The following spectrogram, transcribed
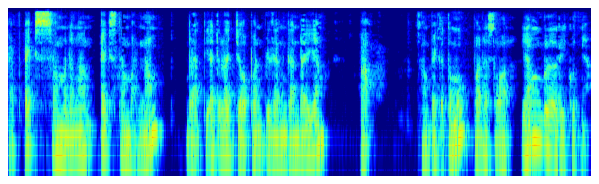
Fx sama dengan X tambah 6. Berarti adalah jawaban pilihan ganda yang Sampai ketemu pada soal yang berikutnya.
